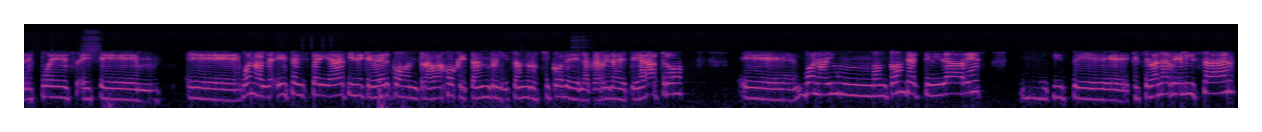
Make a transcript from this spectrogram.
Después, este, eh, bueno, esta visita guiada tiene que ver con trabajos que están realizando los chicos de la carrera de teatro. Eh, bueno, hay un montón de actividades mm, que se, que se van a realizar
